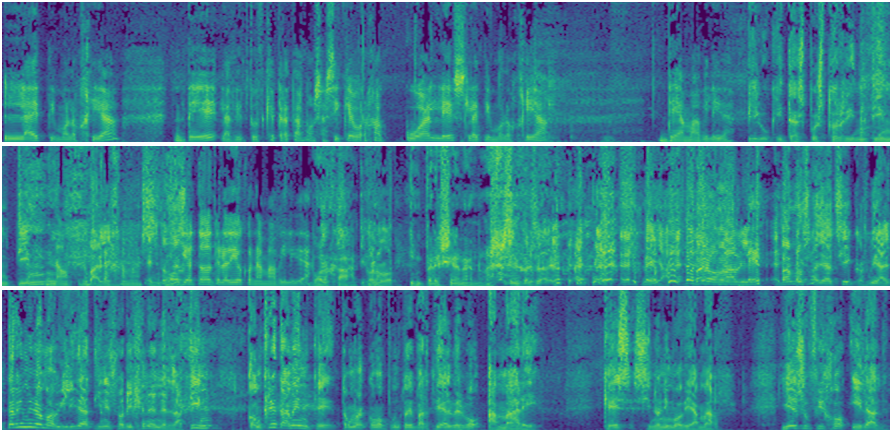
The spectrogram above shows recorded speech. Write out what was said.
la etimología de la virtud que tratamos. Así que Borja, ¿cuál es la etimología de amabilidad? Piluquita, ¿has puesto rintintín? No, nunca Vale, jamás. entonces- Yo todo te lo digo con amabilidad. Borja, Y con amor. impresionanos. Venga, Otro vamos- amable. Vamos allá, chicos. Mira, el término amabilidad tiene su origen en el latín. Concretamente, toma como punto de partida el verbo amare, que es sinónimo de amar, y el sufijo idad,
